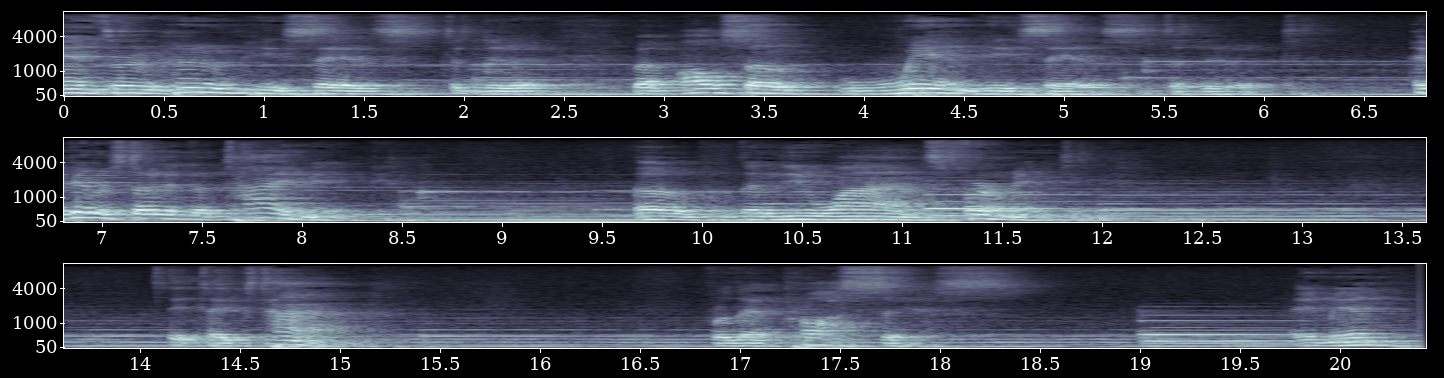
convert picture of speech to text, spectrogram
and through whom He says to do it, but also when He says to do it. Have you ever studied the timing of the new wines fermenting? It takes time for that process. Amen.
